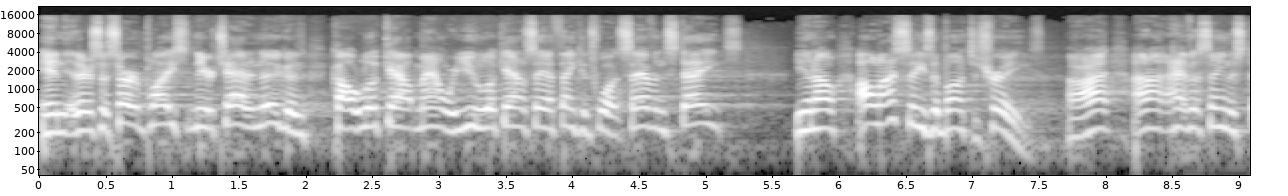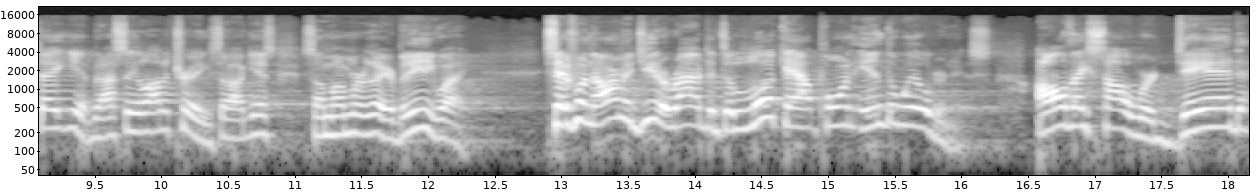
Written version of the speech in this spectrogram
And there's a certain place near Chattanooga called Lookout Mountain where you look out and say, I think it's what, seven states? You know, all I see is a bunch of trees. All right? I haven't seen the state yet, but I see a lot of trees, so I guess some of them are there. But anyway, it says, When the army of Judah arrived at the lookout point in the wilderness, all they saw were dead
